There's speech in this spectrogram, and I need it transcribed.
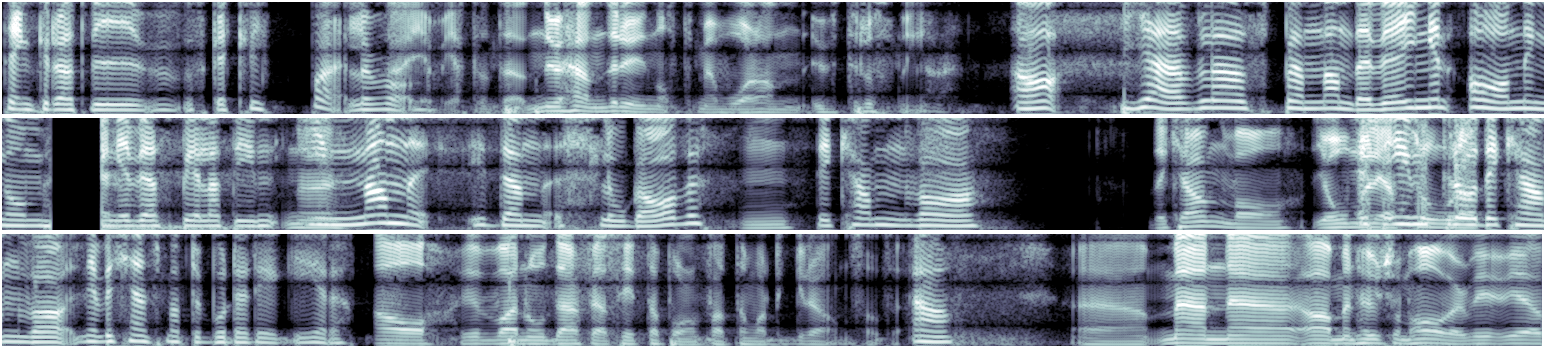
Tänker du att vi ska klippa eller vad? Nej jag vet inte, nu händer det ju något med våran utrustning här. Ja, jävla spännande. Vi har ingen aning om hur länge vi har spelat in Nej. innan den slog av. Mm. Det kan vara Det kan vara, jo men ett jag intro, tror att, det kan vara... Det känns som att du borde reagera. Ja, det var nog därför jag tittade på den, för att den var grön så att säga. Ja. Eh, Men, eh, ja, men hur som haver, vi,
